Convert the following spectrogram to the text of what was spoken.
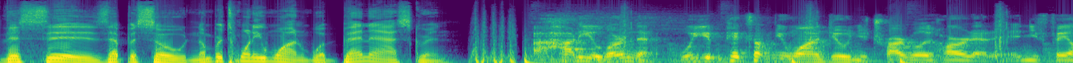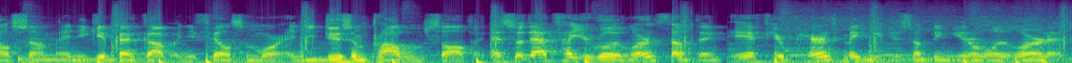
This is episode number 21 with Ben Askren. Uh, how do you learn that? Well, you pick something you want to do and you try really hard at it and you fail some and you get back up and you fail some more and you do some problem solving. And so that's how you really learn something. If your parents make you do something, you don't really learn it.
